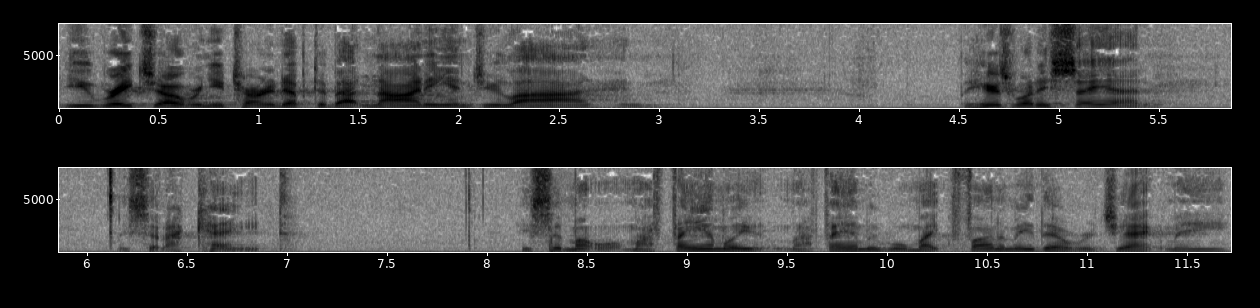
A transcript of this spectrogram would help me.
you reach over and you turn it up to about 90 in July. And, but here's what he said. He said, I can't. He said, my, my, family, my family will make fun of me. They'll reject me.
